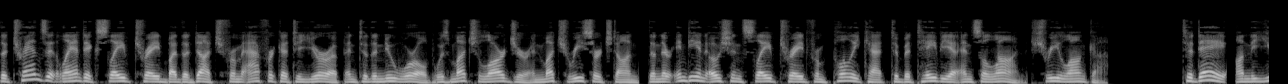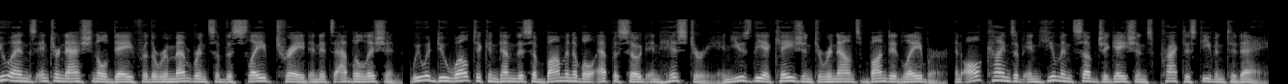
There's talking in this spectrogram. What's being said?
The transatlantic slave trade by the Dutch from Africa to Europe and to the New World was much larger and much researched on, than their Indian Ocean slave trade from Pulicat to Batavia and Ceylon Sri Lanka. Today, on the UN's International Day for the Remembrance of the Slave Trade and its abolition, we would do well to condemn this abominable episode in history and use the occasion to renounce bonded labor, and all kinds of inhuman subjugations practiced even today.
